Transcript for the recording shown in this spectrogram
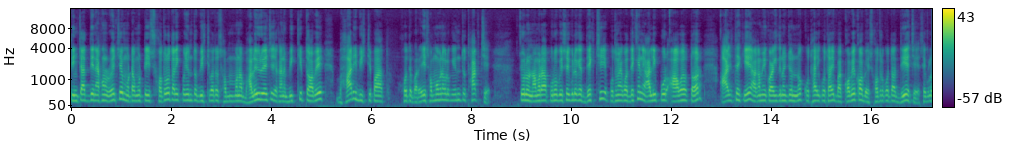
তিন চার দিন এখন রয়েছে, মোটামুটি সতেরো তারিখ পর্যন্ত বৃষ্টিপাতের সম্ভাবনা ভালোই রয়েছে, যেখানে বিক্ষিপ্ত হবে, ভারী বৃষ্টিপাত হতে পারে। এই সম্ভাবনাগুলো কিন্তু থাকছে। চলুন আমরা পুরো বিষয়গুলোকে দেখছি। প্রথমে একবার দেখে নিই, আলিপুর আবহাওয়া আজ থেকে আগামী কয়েকদিনের জন্য কোথায় কোথায় বা কবে কবে সতর্কতা দিয়েছে সেগুলো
